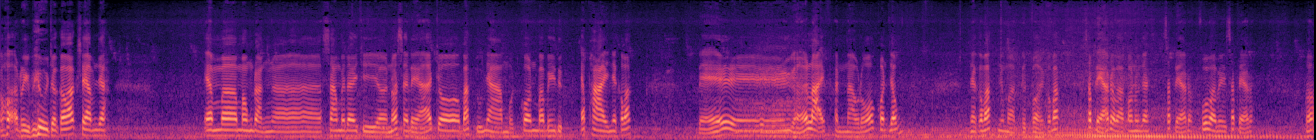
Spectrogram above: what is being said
đó review cho các bác xem nha. Em uh, mong rằng uh, sang bên đây thì uh, nó sẽ đẻ cho bác chủ nhà một con ba b đực F2 nha các bác. Để gỡ lại phần nào đó con giống nha các bác. Nhưng mà tuyệt vời các bác sắp đẻ rồi bà con nông dân sắp đẻ rồi. Phố ba b sắp đẻ rồi. Đó.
